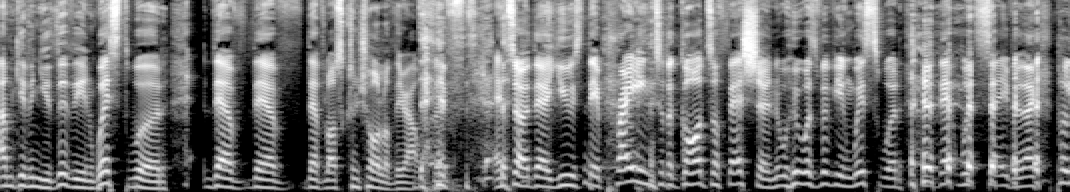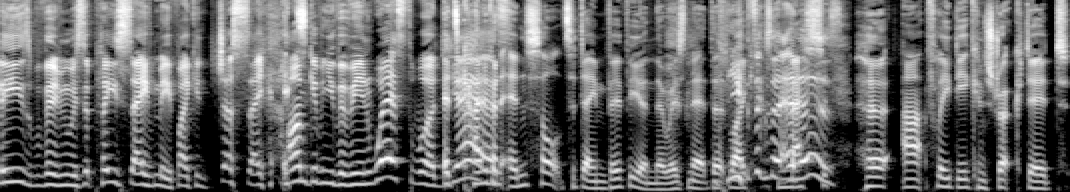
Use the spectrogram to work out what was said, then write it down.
"I'm giving you Vivienne Westwood," they've they've they've lost control of their outfit, and so they're used. They're praying to the gods of fashion, who was Vivienne Westwood, that, that would save her. Like, please, Vivienne Westwood, please save me. If I can just say, "I'm giving you Vivienne Westwood," It's kind of an insult to Dame Vivienne, though, isn't it? That like it mess- is. her artfully deconstructed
